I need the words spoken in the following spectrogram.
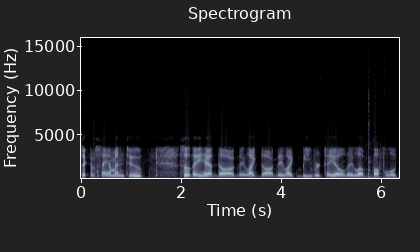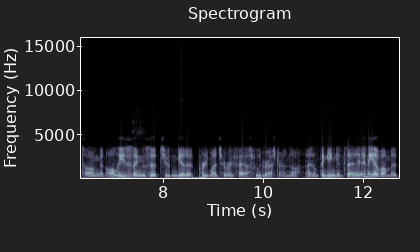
sick of salmon too. So they had dog. They like dog. They like beaver tail. They love buffalo tongue and all these things that you can get at pretty much every fast food restaurant. No, I don't think you can get to any of them. It's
